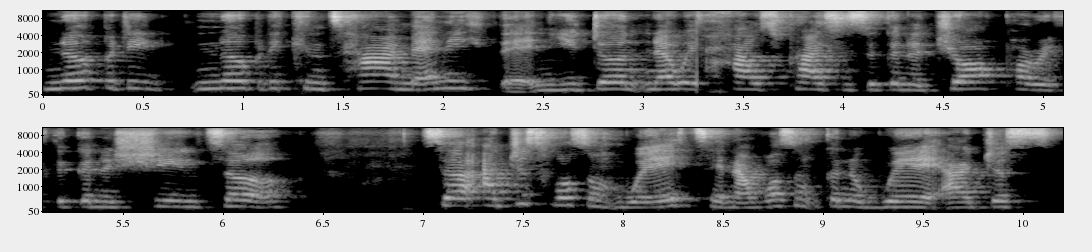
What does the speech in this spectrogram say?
nobody nobody can time anything you don't know if house prices are going to drop or if they're going to shoot up so i just wasn't waiting i wasn't going to wait i just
